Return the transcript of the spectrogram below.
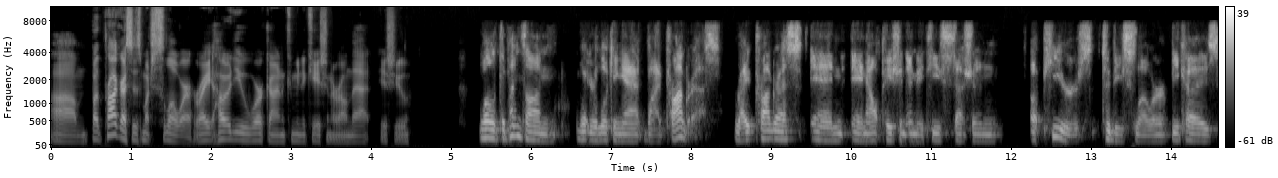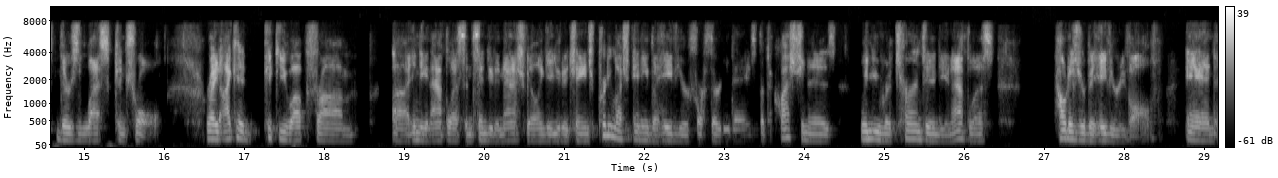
Um, but progress is much slower, right? How do you work on communication around that issue? Well, it depends on what you're looking at by progress, right? Progress in an outpatient MAT session appears to be slower because there's less control, right? I could pick you up from uh, Indianapolis and send you to Nashville and get you to change pretty much any behavior for 30 days. But the question is, when you return to Indianapolis, how does your behavior evolve? And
